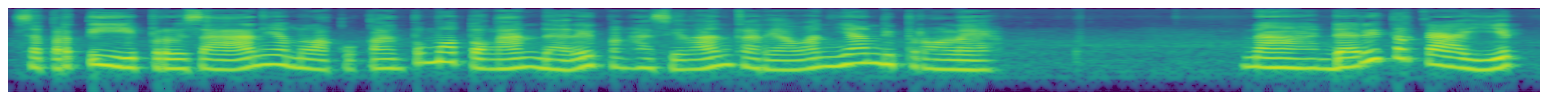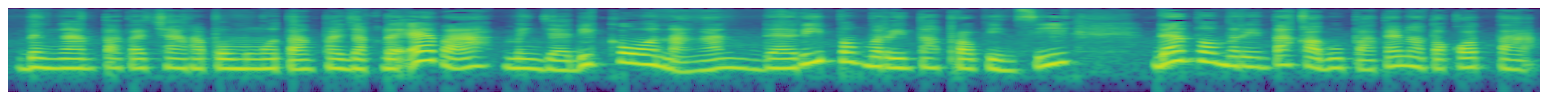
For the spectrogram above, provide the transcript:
seperti perusahaan yang melakukan pemotongan dari penghasilan karyawan yang diperoleh. Nah, dari terkait dengan tata cara pemungutan pajak daerah menjadi kewenangan dari pemerintah provinsi dan pemerintah kabupaten atau kota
